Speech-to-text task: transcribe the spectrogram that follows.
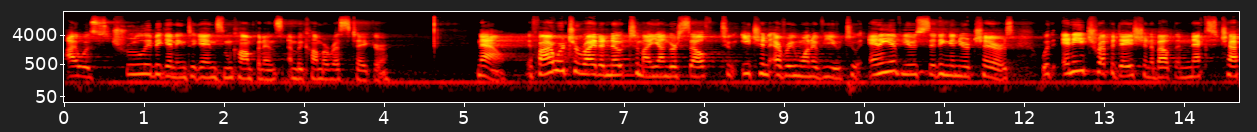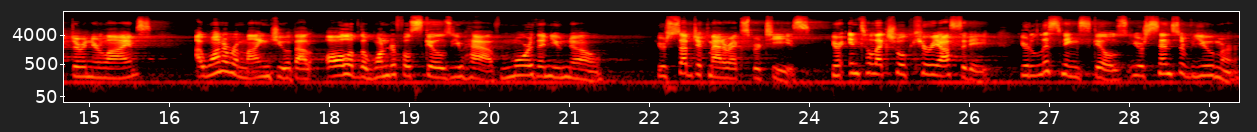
I was truly beginning to gain some confidence and become a risk taker. Now, if I were to write a note to my younger self, to each and every one of you, to any of you sitting in your chairs with any trepidation about the next chapter in your lives, I want to remind you about all of the wonderful skills you have, more than you know. Your subject matter expertise, your intellectual curiosity, your listening skills, your sense of humor,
